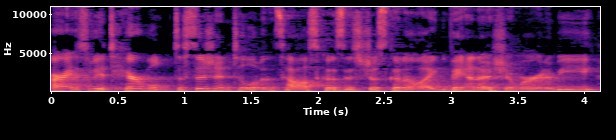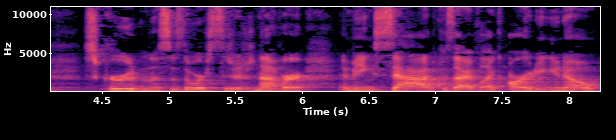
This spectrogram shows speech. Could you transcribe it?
all right, this would be a terrible decision to live in this house because it's just gonna like vanish and we're gonna be screwed and this is the worst decision ever. And being sad because I've like already, you know,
